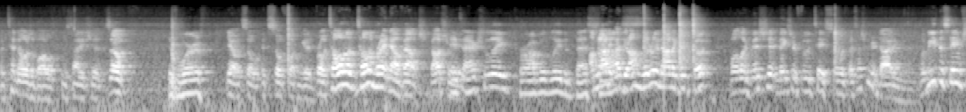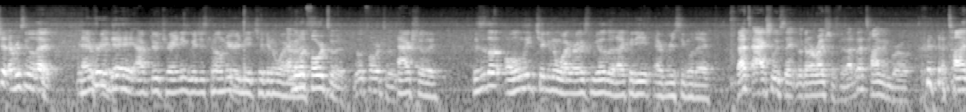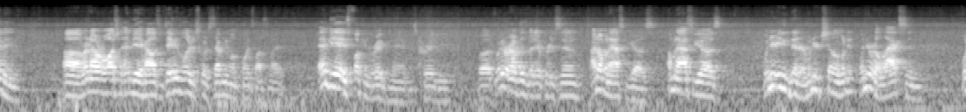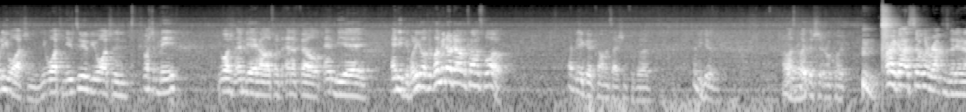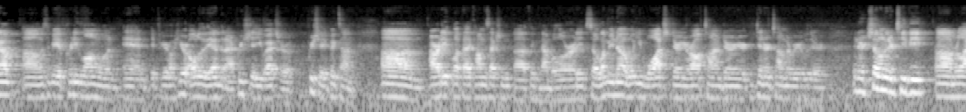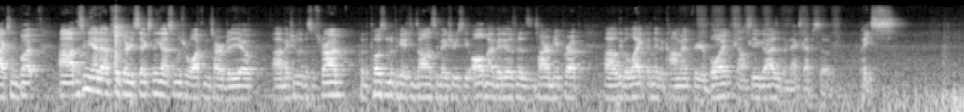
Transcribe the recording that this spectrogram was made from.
like ten dollars a bottle. This tiny shit. So. It's worth. Yo, it's so it's so fucking good, bro. Tell them, tell them right now, vouch, vouch for It's me. It's actually probably the best. I'm not, I, sauce. dude. I'm literally not a good cook, but like this shit makes your food taste so much, especially when you're dieting. Man. We eat the same shit every single day. Every day after training, we just come here and eat chicken and white and rice. we look forward to it. We look forward to it. Actually, this is the only chicken and white rice meal that I could eat every single day. That's actually saying, look at our righteousness. That, that timing, bro. that timing. Uh, right now we're watching NBA highlights. Damian Lillard just scored 71 points last night. NBA is fucking rigged, man. It's crazy. But we're gonna wrap this video pretty soon. I know I'm gonna ask you guys. I'm gonna ask you guys, when you're eating dinner, when you're chilling, when you're, when you're relaxing, what are you watching? You watching YouTube? You watching? You watching me? You watching NBA highlights? Watching NFL, NBA, anything? What do you love? Let me know down in the comments below. That'd be a good comment section for today. That'd be good. Let's play this shit real quick. all right, guys. So we're gonna wrap this video now. Um, it's gonna be a pretty long one, and if you're here all the way to the end, then I appreciate you extra. Appreciate it big time. Um, I already left that comment section uh, thing down below already. So let me know what you watched during your off time, during your dinner time, whenever you're with your, when you're chilling with your TV, um, relaxing. But uh, this is the end of episode 36. Thank you guys so much for watching the entire video. Uh, make sure to leave the subscribe, put the post notifications on, so make sure you see all of my videos for this entire meet prep. Uh, leave a like and leave a comment for your boy, and I'll see you guys in the next episode. Peace.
